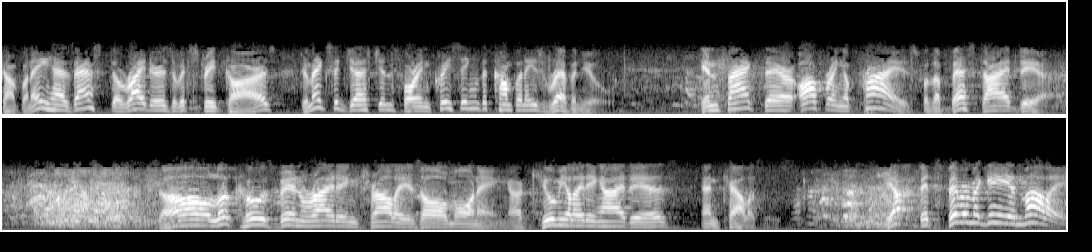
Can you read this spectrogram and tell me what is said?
Company has asked the riders of its streetcars to make suggestions for increasing the company's revenue. In fact, they're offering a prize for the best idea. So, look who's been riding trolleys all morning, accumulating ideas and calluses. Yep, it's Fibber McGee and Molly.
